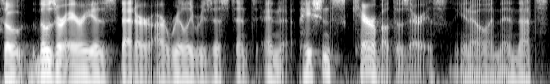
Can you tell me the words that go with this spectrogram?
So those are areas that are, are really resistant and patients care about those areas, you know, and, and that's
